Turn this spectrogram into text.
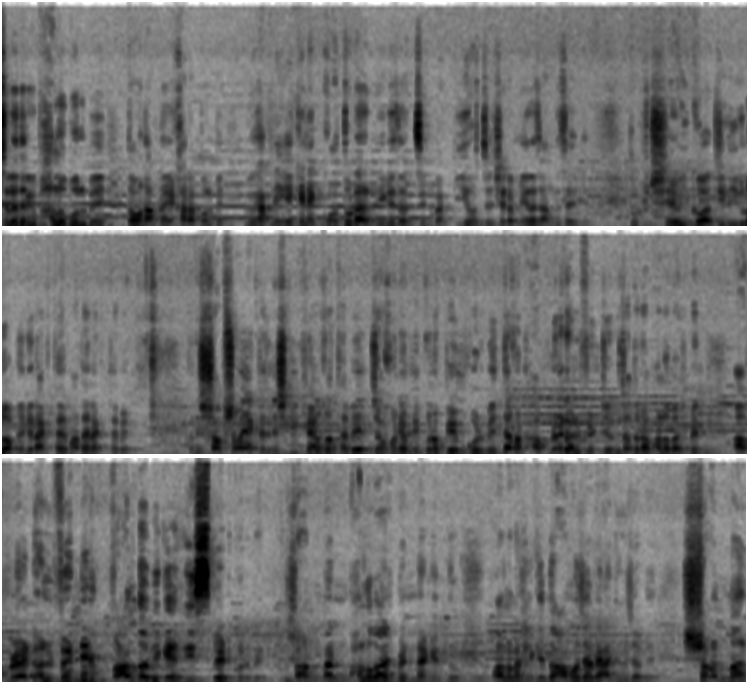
ছেলেদেরকে ভালো বলবে, তখন আপনাকে খারাপ বলবে এবং আপনি এখানে কতটা রেগে যাচ্ছেন বা কী হচ্ছেন সেটা মেয়েরা জানতে চাইবে। তো সেই জিনিসগুলো আপনাকে রাখতে হবে, মাথায় রাখতে হবে। তাহলে সবসময় একটা জিনিস কি খেয়াল করতে হবে, যখন আপনি কোনো প্রেম করবেন, তখন আপনার গার্লফ্রেন্ড যতটা ভালোবাসবেন, আপনার গার্লফ্রেন্ডের বান্ধবীকে রিসপেক্ট করবেন। সম্মান ভালোবাসবেন না কিন্তু। ভালোবাসলে কিন্তু আমও যাবে আটিও যাবে। সম্মান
